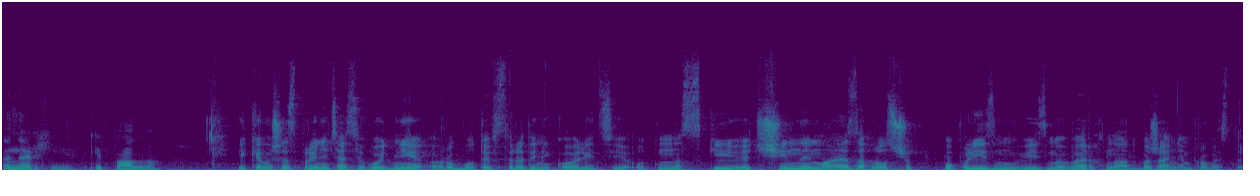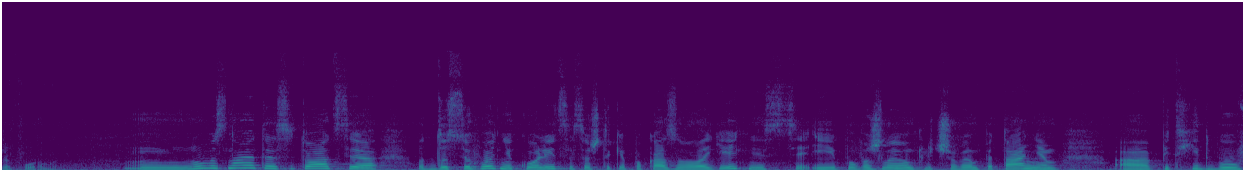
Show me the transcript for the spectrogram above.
енергії і палива. Яке ваше сприйняття сьогодні роботи всередині коаліції? От наскільки чи немає загроз, що популізм візьме верх над бажанням провести реформи? Ну, ви знаєте, ситуація от до сьогодні коаліція все ж таки показувала єдність і по важливим ключовим питанням підхід був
